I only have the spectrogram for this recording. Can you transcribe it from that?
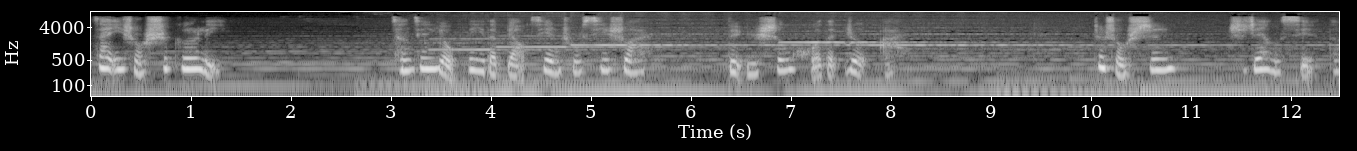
在一首诗歌里，曾经有力的表现出蟋蟀对于生活的热爱。这首诗是这样写的：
